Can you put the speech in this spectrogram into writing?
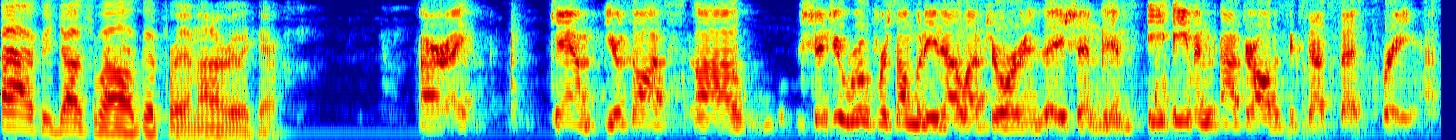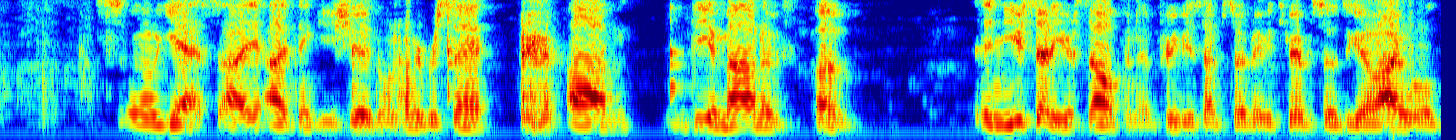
Ah, if he does well, good for him. I don't really care. All right. Cam, your thoughts. Uh, should you root for somebody that left your organization, if, e- even after all the success that Brady had? So yes, I, I think you should 100%. um, the amount of, of, and you said it yourself in a previous episode, maybe three episodes ago. I will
